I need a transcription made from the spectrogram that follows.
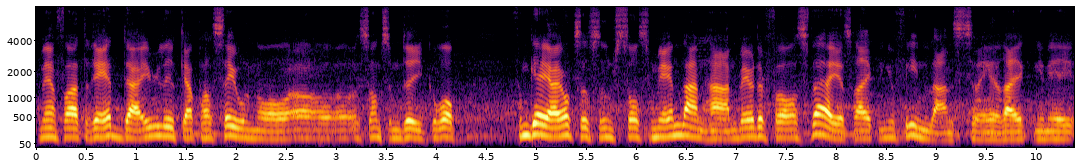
Men för att rädda olika personer och, och sånt som dyker upp fungerar också som sorts mellanhand både för Sveriges räkning och Finlands räkning i,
